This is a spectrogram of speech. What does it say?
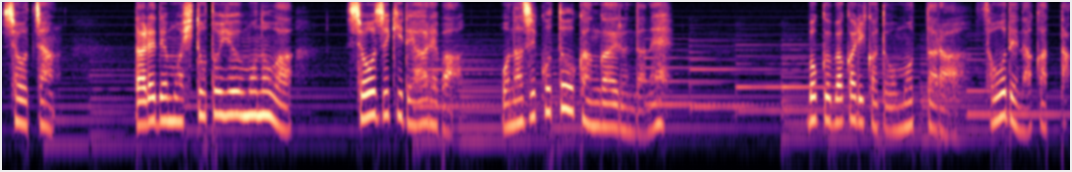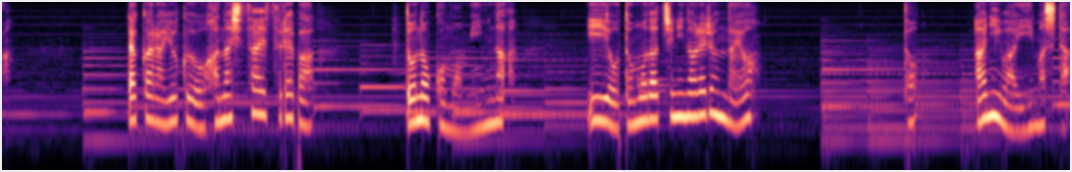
翔ちゃん誰でも人というものは正直であれば同じことを考えるんだね。僕ばかりかと思ったらそうでなかった。だからよくお話さえすればどの子もみんないいお友達になれるんだよ。兄は言いました。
